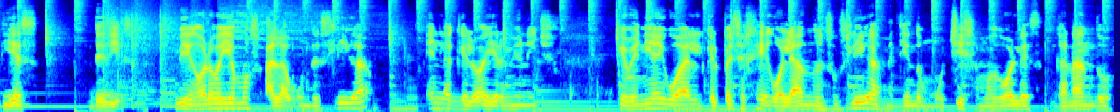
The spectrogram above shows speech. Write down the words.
10 de 10. Bien, ahora vayamos a la Bundesliga en la que el Bayern Múnich que venía igual que el PSG goleando en sus ligas, metiendo muchísimos goles, ganando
